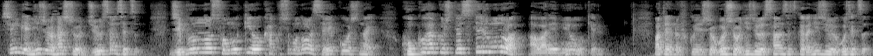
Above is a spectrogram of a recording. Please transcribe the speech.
信玄28章13節自分の背きを隠す者は成功しない。告白して捨てる者は憐れみを受ける。マタイの福音書5章23節から25節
